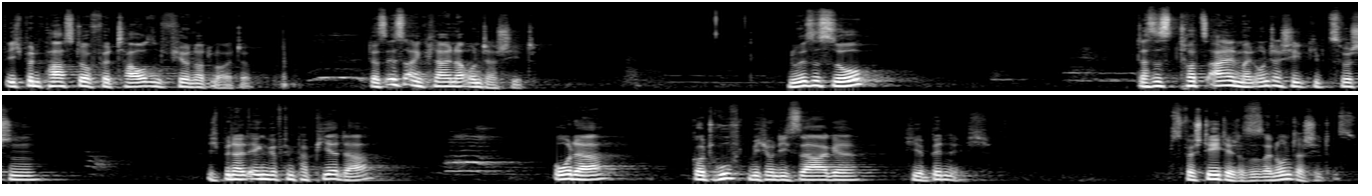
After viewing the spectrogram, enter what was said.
Ich bin Pastor für 1400 Leute. Das ist ein kleiner Unterschied. Nur ist es so, dass es trotz allem einen Unterschied gibt zwischen, ich bin halt irgendwie auf dem Papier da, oder Gott ruft mich und ich sage, hier bin ich. Das versteht ihr, dass es ein Unterschied ist.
